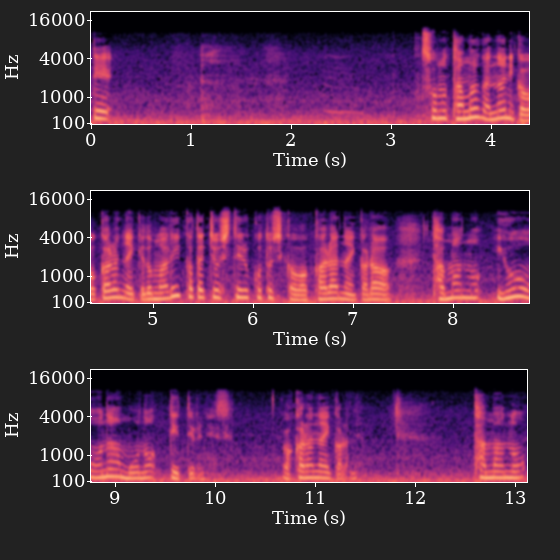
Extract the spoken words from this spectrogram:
でその玉が何かわからないけど丸い形をしていることしかわからないから玉のようなものって言ってるんです。わからないからね。玉の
